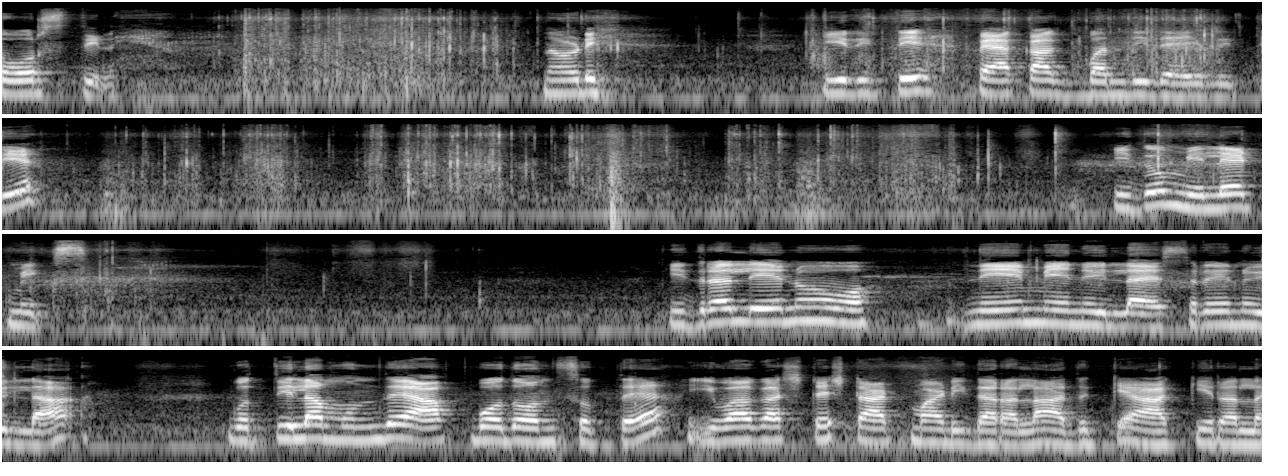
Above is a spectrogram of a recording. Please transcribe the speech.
ತೋರಿಸ್ತೀನಿ. ನೋಡಿ, ಈ ರೀತಿ ಪ್ಯಾಕ್ ಆಗಿ ಬಂದಿದೆ ಈ ರೀತಿ. ಇದು ಮಿಲೆಟ್ ಮಿಕ್ಸ್ ಇದರಲ್ಲೇನು ನೇಮ್ ಏನೂ ಇಲ್ಲ, ಹೆಸರೇನು ಇಲ್ಲ. ಗೊತ್ತಿಲ್ಲ, ಮುಂದೆ ಹಾಕ್ಬೋದು ಅನಿಸುತ್ತೆ. ಇವಾಗ ಅಷ್ಟೇ ಸ್ಟಾರ್ಟ್ ಮಾಡಿದಾರಲ್ಲ, ಅದಕ್ಕೆ ಹಾಕಿರಲ್ಲ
